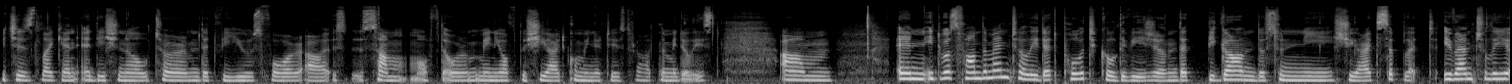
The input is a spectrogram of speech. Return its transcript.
which is like an additional term that we use for uh, some of the or many of the Shiite communities throughout the Middle East. Um, And it was fundamentally that political division that began the Sunni Shiite split. Eventually,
